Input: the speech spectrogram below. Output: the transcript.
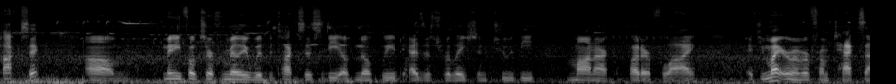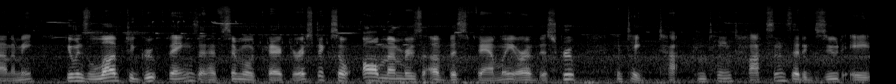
toxic. Um, many folks are familiar with the toxicity of milkweed as its relation to the monarch butterfly. If you might remember from taxonomy, humans love to group things that have similar characteristics, so all members of this family or of this group contain, to contain toxins that exude a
